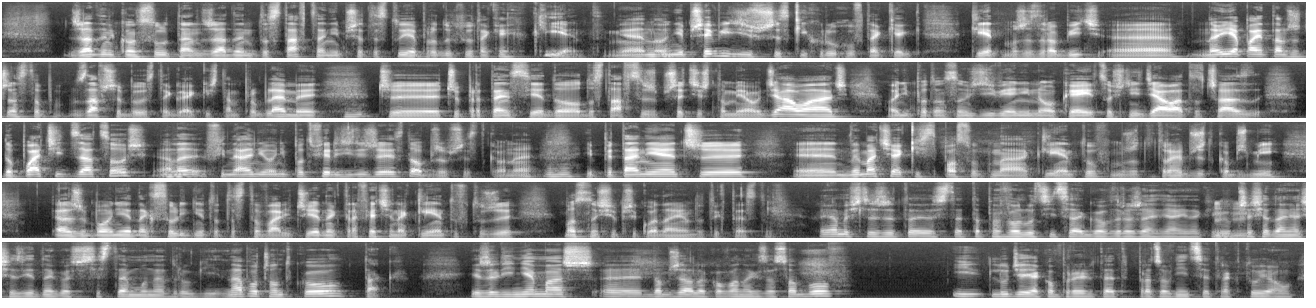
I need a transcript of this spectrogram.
żaden konsultant, żaden dostawca nie przetestuje produktu tak jak klient. Nie? No, Mhm. nie przewidzisz wszystkich ruchów tak jak klient może zrobić. E, no i ja pamiętam, że często zawsze były z tego jakieś tam problemy, Mhm. czy, czy pretensje do dostawcy, że przecież to miało działać. Oni potem są zdziwieni, no okej, coś nie działa, to trzeba dopłacić za coś, ale finalnie oni potwierdzili, że jest dobrze wszystko. Nie? Mhm. I pytanie, czy e, wy macie jakiś sposób na klientów, może to trochę brzydko brzmi, ale żeby oni jednak solidnie to testowali, czy jednak trafiacie na klientów, którzy mocno się przykładają do tych testów? Ja myślę, że to jest etap ewolucji całego wdrożenia i takiego Mhm. przesiadania się z jednego systemu na drugi. Na początku tak. Jeżeli nie masz e, dobrze alokowanych zasobów i ludzie jako priorytet pracownicy traktują,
